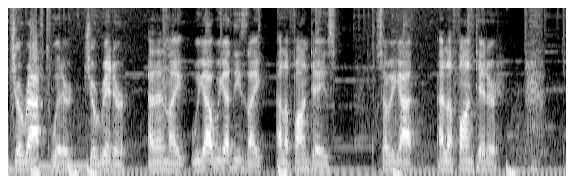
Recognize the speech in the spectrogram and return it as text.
giraffe Twitter, Giritter, and then like we got we got these like elefantes. So we got elefantitter.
